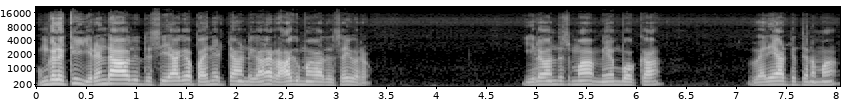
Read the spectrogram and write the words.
உங்களுக்கு இரண்டாவது திசையாக பதினெட்டு ஆண்டு காலம் ராகு மகா திசை வரும். இதில் வந்து சும்மா மேம்போக்கா விளையாட்டுத்தனமாக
